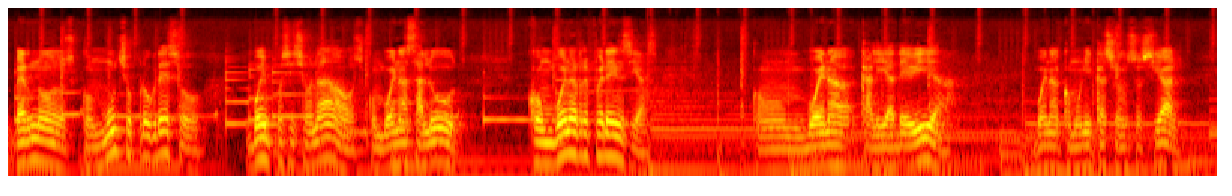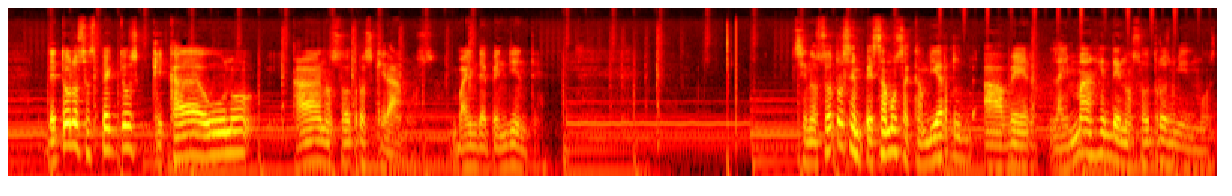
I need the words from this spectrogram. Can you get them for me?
vernos con mucho progreso, buen posicionados, con buena salud, con buenas referencias, con buena calidad de vida, buena comunicación social, de todos los aspectos que cada uno, cada nosotros queramos, va independiente. Si nosotros empezamos a cambiar, a ver la imagen de nosotros mismos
